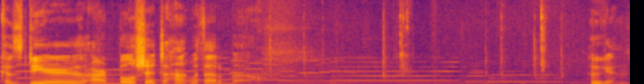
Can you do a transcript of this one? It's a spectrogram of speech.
Cause deer are bullshit to hunt without a bow. Hugin.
